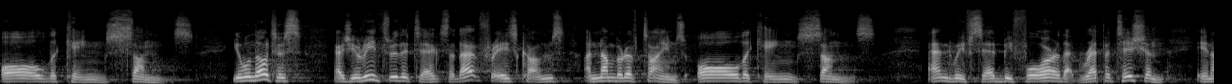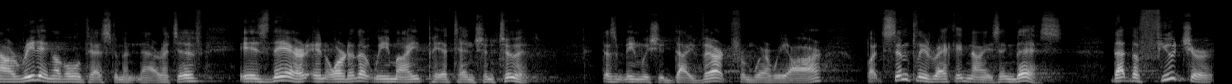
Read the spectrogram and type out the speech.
all the king's sons. You will notice as you read through the text that that phrase comes a number of times all the king's sons. And we've said before that repetition in our reading of Old Testament narrative is there in order that we might pay attention to it. Doesn't mean we should divert from where we are, but simply recognizing this that the future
